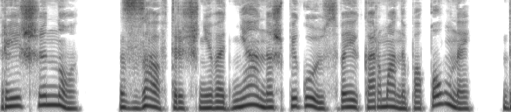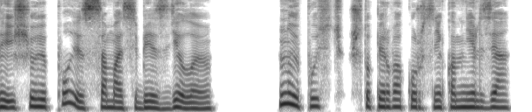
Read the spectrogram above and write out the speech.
Решено. С завтрашнего дня нашпигую свои карманы по полной, да еще и пояс сама себе сделаю. Ну и пусть, что первокурсникам нельзя.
